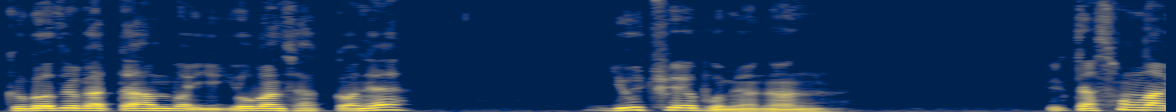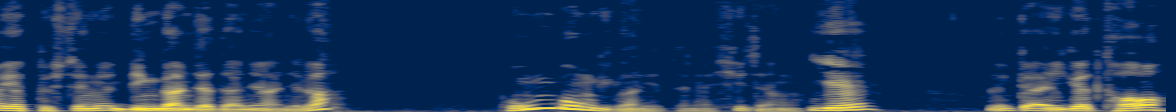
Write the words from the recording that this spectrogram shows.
그것을 갖다 한번 이번 사건에 유추해 보면은 일단 성남 FC는 민간 재단이 아니라 공공기관이잖아요, 시장. 예. 그러니까 이게 더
